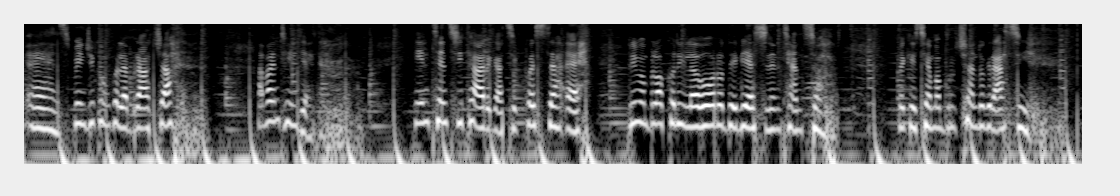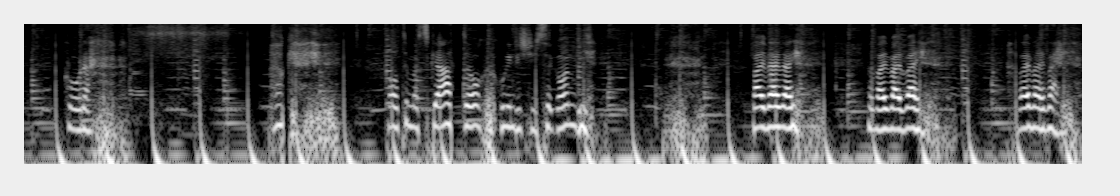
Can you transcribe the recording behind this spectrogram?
Eh, spingi con quella braccia avanti e indietro. Intensità ragazzi, questo è il primo blocco di lavoro, devi essere intenso perché stiamo bruciando grassi. Ancora. Ok, ultimo scatto, 15 secondi. Vai, vai, vai. Vai, vai, vai. Vai, vai, vai.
